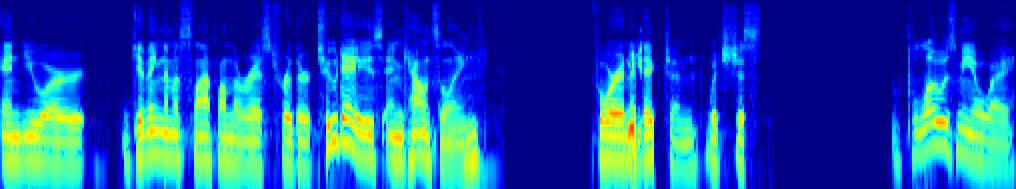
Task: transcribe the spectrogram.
and you are giving them a slap on the wrist for their two days in counseling for an addiction, which just blows me away.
